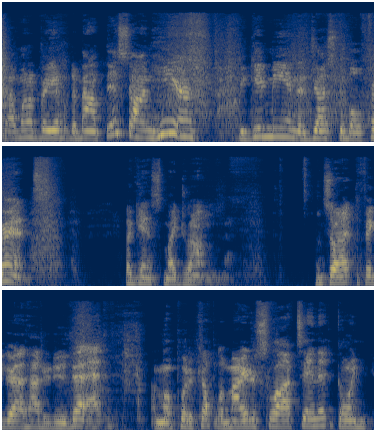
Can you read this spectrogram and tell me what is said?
So I want to be able to mount this on here to give me an adjustable fence against my drum. And so I have to figure out how to do that. I'm going to put a couple of miter slots in it going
